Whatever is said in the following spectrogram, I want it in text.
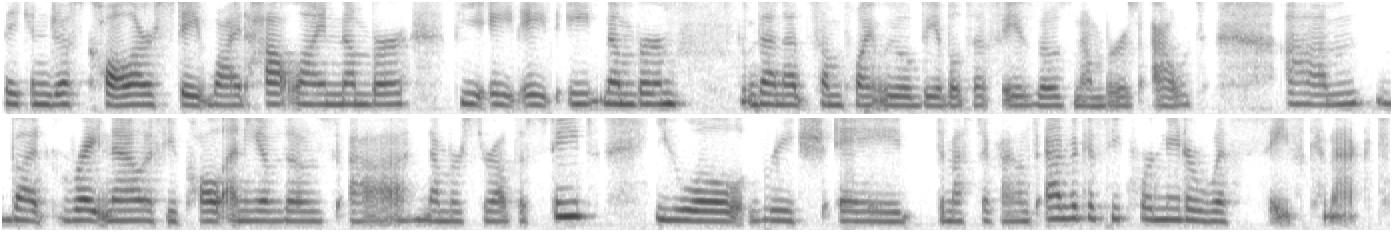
they can just call our statewide hotline number, the 888 number, then at some point we will be able to phase those numbers out. Um, but right now, if you call any of those uh, numbers throughout the state, you will reach a domestic violence advocacy coordinator with Safe Connect.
